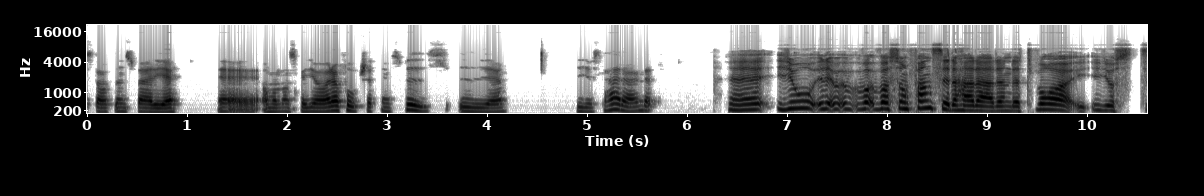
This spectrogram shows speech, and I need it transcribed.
staten Sverige eh, om vad man ska göra fortsättningsvis i, i just det här ärendet. Eh, jo, vad, vad, som fanns i det här ärendet var just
